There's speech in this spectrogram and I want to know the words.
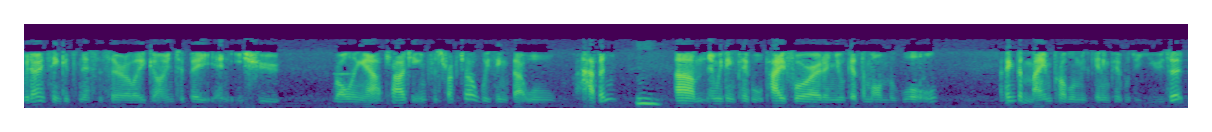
we don't think it's necessarily going to be an issue rolling out charging infrastructure. We think that will happen, Mm. um, and we think people will pay for it, and you'll get them on the wall. I think the main problem is getting people to use it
